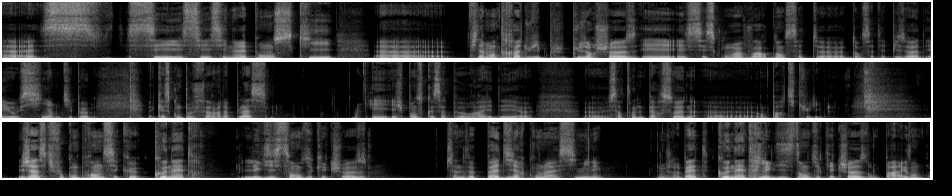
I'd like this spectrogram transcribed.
euh, c'est une réponse qui euh, finalement traduit plusieurs choses et, c'est ce qu'on va voir dans, cette, euh, dans cet épisode et aussi un petit peu bah, qu'est-ce qu'on peut faire à la place. Et, je pense que ça pourra aider euh, euh, certaines personnes en particulier. Déjà, ce qu'il faut comprendre, c'est que connaître l'existence de quelque chose, ça ne veut pas dire qu'on l'a assimilé. Donc je répète, connaître l'existence de quelque chose, donc par exemple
